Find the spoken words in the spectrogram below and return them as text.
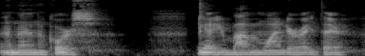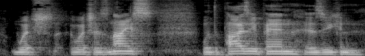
And then of course you got your bobbin winder right there, which which is nice with the posi pin is you can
